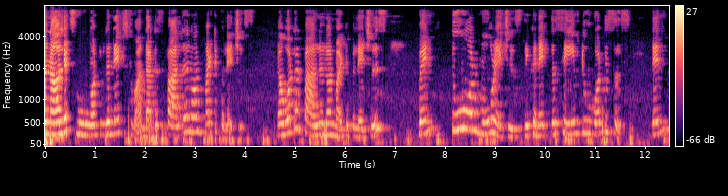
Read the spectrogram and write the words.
So now let's move on to the next one that is parallel on multiple edges. Now what are parallel on multiple edges? When two or more edges they connect the same two vertices then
